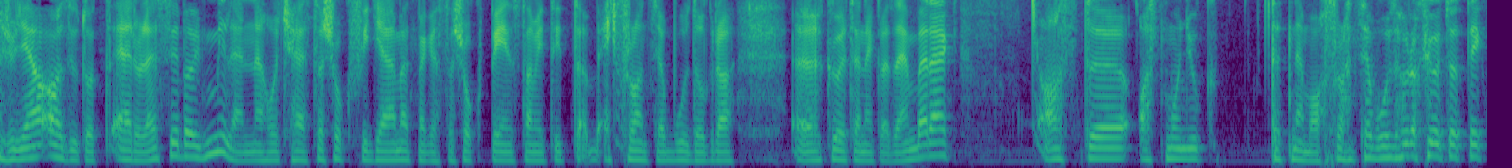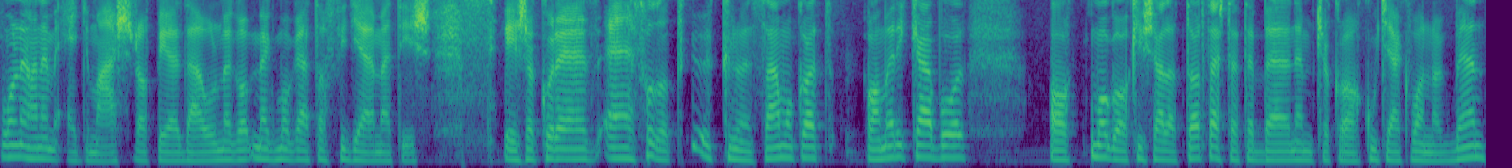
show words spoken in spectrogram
és ugye az jutott erről eszébe, hogy mi lenne, hogyha ezt a sok figyelmet, meg ezt a sok pénzt, amit itt egy francia buldogra ö, költenek az emberek, azt, azt mondjuk tehát nem a francia buldogra költötték volna, hanem egymásra például, meg, a, meg magát a figyelmet is. És akkor ez, ehhez hozott külön számokat Amerikából, a maga a kisállattartás, tehát ebben nem csak a kutyák vannak benn,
